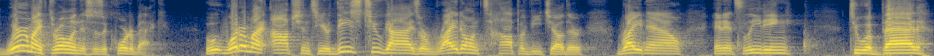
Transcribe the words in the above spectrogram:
where am I throwing this as a quarterback? What are my options here? These two guys are right on top of each other right now, and it's leading to a bad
